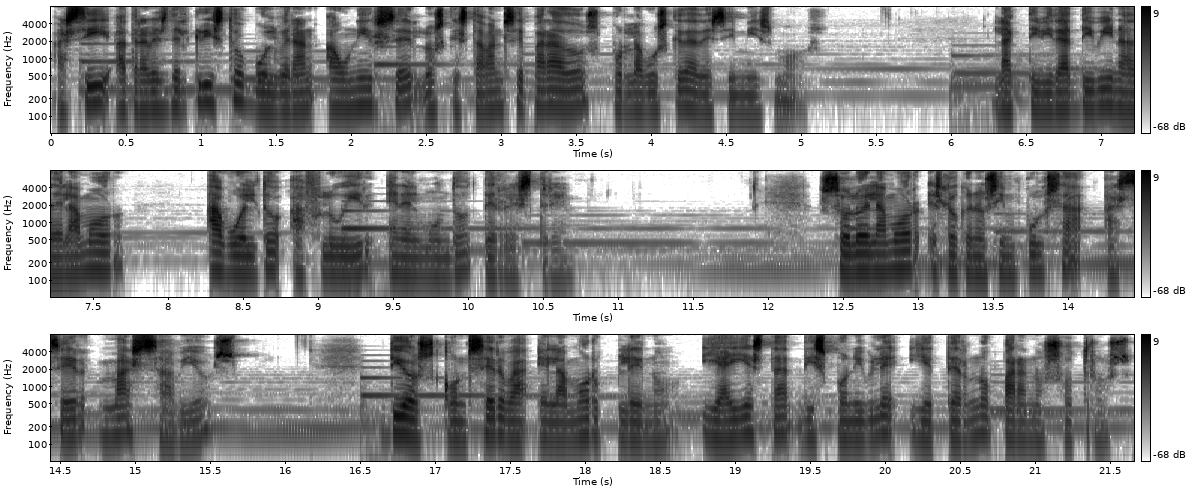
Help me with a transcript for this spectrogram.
Así, a través del Cristo volverán a unirse los que estaban separados por la búsqueda de sí mismos. La actividad divina del amor ha vuelto a fluir en el mundo terrestre. Solo el amor es lo que nos impulsa a ser más sabios. Dios conserva el amor pleno y ahí está disponible y eterno para nosotros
